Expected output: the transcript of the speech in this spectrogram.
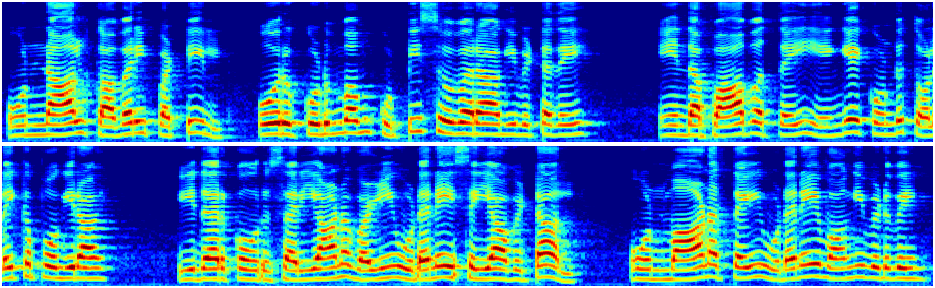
உன்னால் கவரிப்பட்டில் ஒரு குடும்பம் குட்டி சுவராகிவிட்டதே. இந்த பாபத்தை எங்கே கொண்டு தொலைக்கப் போகிறாய்? இதற்கு ஒரு சரியான வழி உடனே செய்யாவிட்டால் உன் மானத்தை உடனே வாங்கிவிடுவேன்.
